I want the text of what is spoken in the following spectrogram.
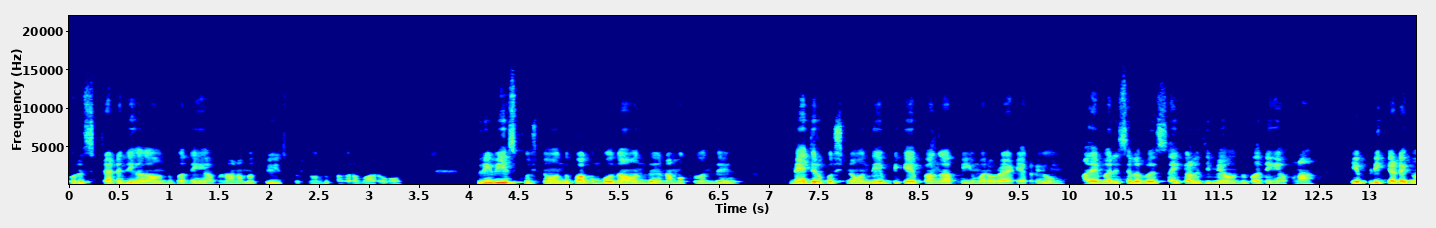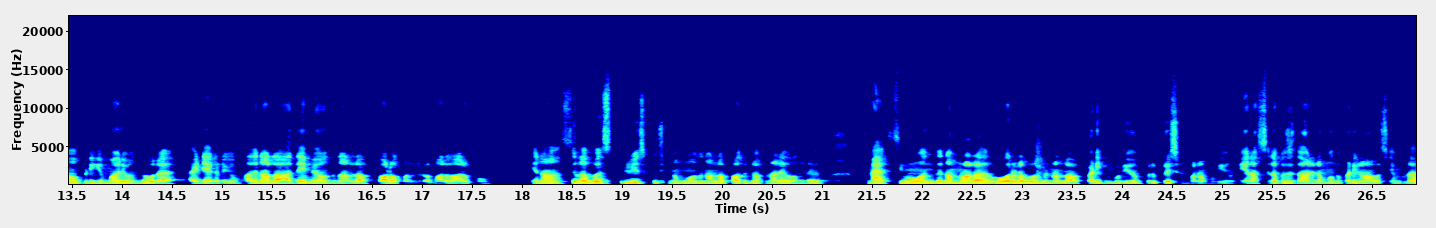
ஒரு ஸ்ட்ராட்டஜிக்காக வந்து பார்த்தீங்க அப்படின்னா நம்ம ப்ரீவியஸ் கொஸ்டின் வந்து பார்க்குற மாதிரி இருக்கும். ப்ரீவியஸ் கொஸ்டினை வந்து பார்க்கும்போது தான் வந்து நமக்கு வந்து மேஜர் கொஸ்டினை வந்து எப்படி கேட்பாங்க? அப்படிங்கிற மாதிரி ஒரு ஐடியா கிடைக்கும். அதே மாதிரி சிலபஸ் சைக்காலஜியுமே வந்து பார்த்தீங்க அப்படின்னா எப்படி கிடைக்கும்? அப்படிங்கிற மாதிரி வந்து ஒரு ஐடியா கிடைக்கும். அதனால அதையுமே வந்து நல்லா ஃபாலோ பண்ணுற மாதிரி தான் இருக்கும். ஏன்னா சிலபஸ் ப்ரீவியஸ் கொஸ்டின் நம்ம வந்து நல்லா பார்த்துட்டோம் அப்படின்னாலே வந்து மேக்ஸிமம் வந்து நம்மளால் ஓரளவு வந்து நல்லா படிக்க முடியும் ப்ரிப்ரேஷன் பண்ண முடியும். ஏன்னா சிலபஸ் தாண்டி நம்ம வந்து படிக்கணும் அவசியம் இல்லை.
